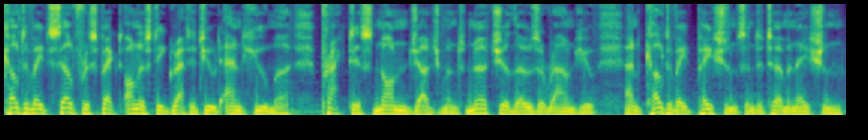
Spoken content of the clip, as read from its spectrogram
Cultivate self-respect, honesty, gratitude, and humor. Practice non-judgment, nurture those around you, and cultivate patience and determination.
